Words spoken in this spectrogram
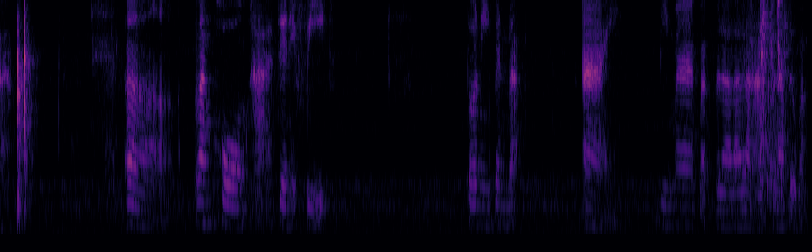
ค่ะ ลังโคมค่ะเจเนฟิกตัวนี้เป็นแบบอายดีมากแบบเวลาละลาเวลาเบลแบบ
